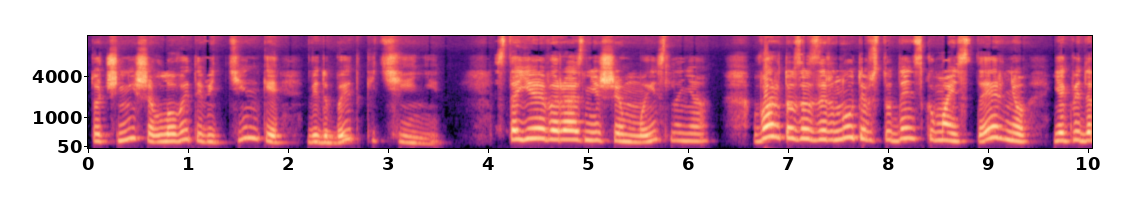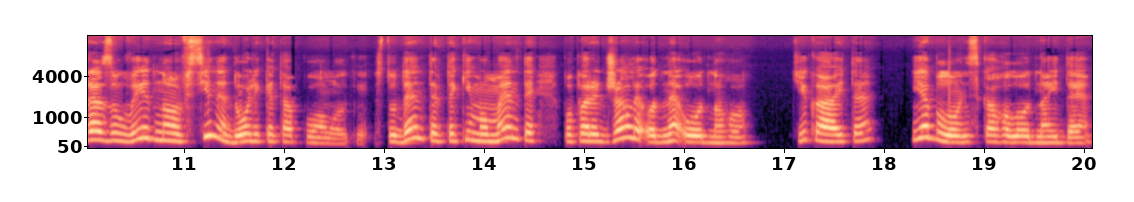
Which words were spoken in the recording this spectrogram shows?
точніше вловити відтінки відбитки тіні. Стає виразнішим мислення. Варто зазирнути в студентську майстерню, як відразу видно всі недоліки та помилки. Студенти в такі моменти попереджали одне одного. Тікайте, яблонська голодна йде.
